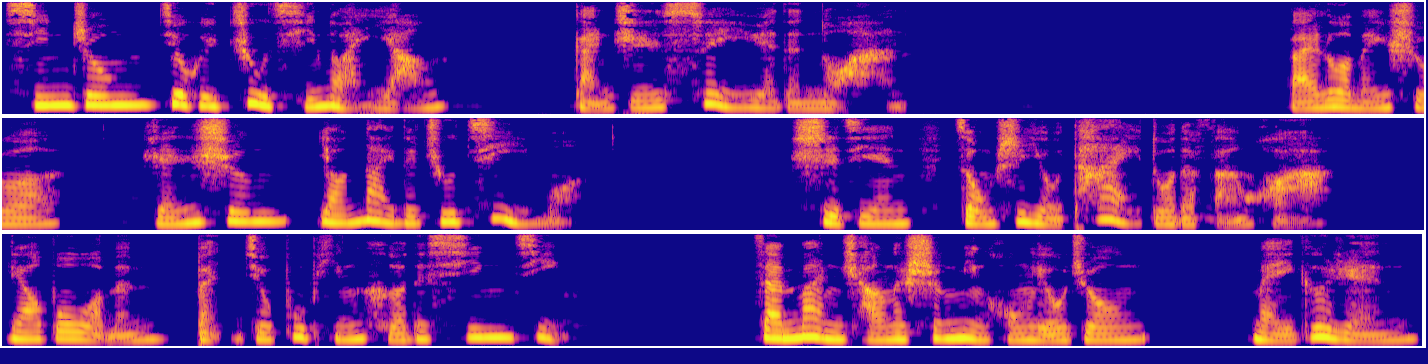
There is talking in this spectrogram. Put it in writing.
心中就会筑起暖阳，感知岁月的暖。白落梅说。人生要耐得住寂寞。世间总是有太多的繁华，撩拨我们本就不平和的心境。在漫长的生命洪流中，每个人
